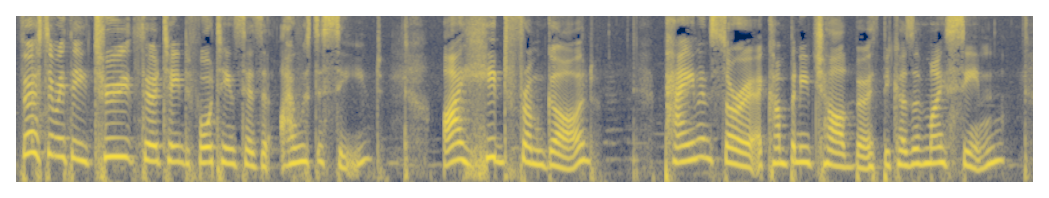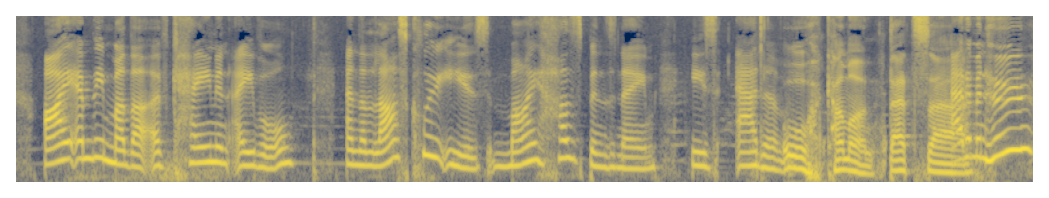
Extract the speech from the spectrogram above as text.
First Timothy 2 13 to 14 says that I was deceived. I hid from God. Pain and sorrow accompanied childbirth because of my sin. I am the mother of Cain and Abel. And the last clue is my husband's name is Adam. Oh, come on. That's uh, Adam and who?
